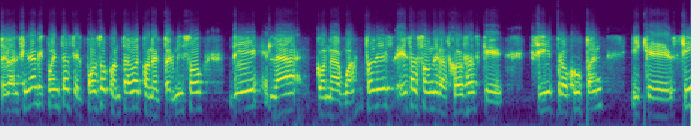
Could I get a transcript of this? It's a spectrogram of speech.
pero al final de cuentas el pozo contaba con el permiso de la Conagua. Entonces, esas son de las cosas que sí preocupan y que sí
